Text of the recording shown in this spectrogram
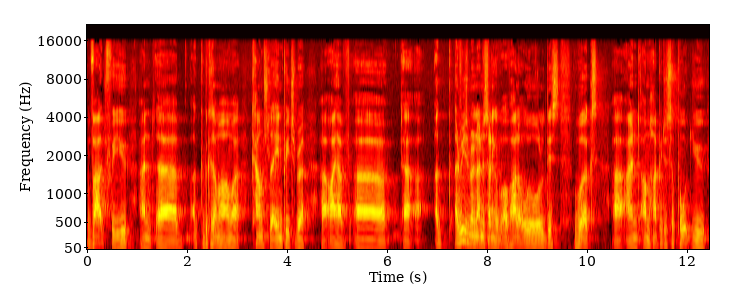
vouch for you, and uh, because I'm a, I'm a councillor in Peterborough, uh, I have uh, a, a, reasonable understanding of, of how all, all this works, uh, and I'm happy to support you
